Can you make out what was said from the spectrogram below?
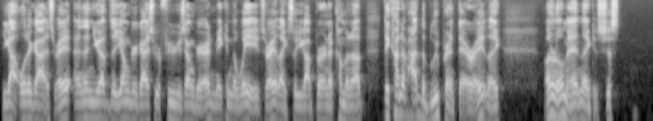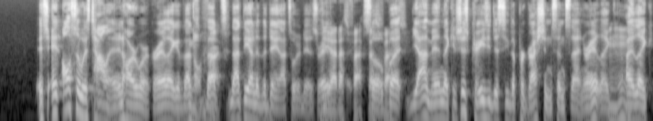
you got older guys, right, and then you have the younger guys who are a few years younger and making the waves, right? Like so, you got Burna coming up. They kind of had the blueprint there, right? Like I don't know, man. Like it's just it's it also is talent and hard work, right? Like that's No, that's at the end of the day, that's what it is, right? Yeah, that's facts. That's so, facts. but yeah, man, like it's just crazy to see the progression since then, right? Like Mm-hmm. I like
